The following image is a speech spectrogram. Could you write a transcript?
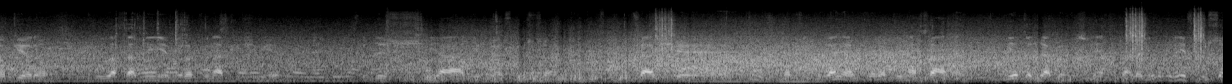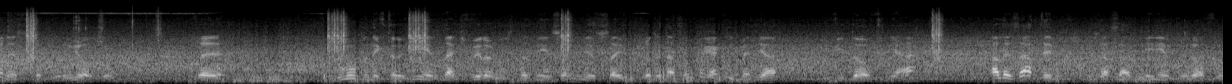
dopiero uzasadnienie wyroku na piśmie, gdyż ja nie byłem wpuszczony w czasie notyfikowania wyroku na salę. Nie to, że ja byłem usunięty, ale nie, wpuszczony jest to kuriozum, że główny, który winien znać wyrok sądu, jest wpuszczony na sąd, tak jak i media i widownia, ale za tym uzasadnieniem wyroku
